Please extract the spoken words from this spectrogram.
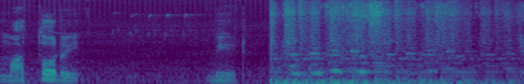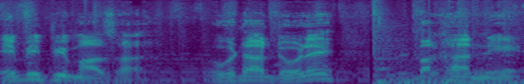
Matori Beed. एबीपी माझा उघडा डोळे बघा नीट.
